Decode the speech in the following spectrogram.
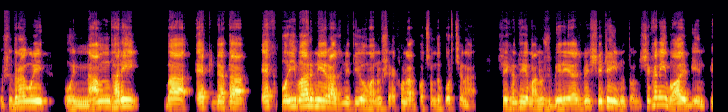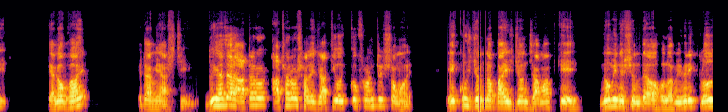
তো সুতরাং ওই ওই নামধারী বা এক নেতা, এক পরিবার নিয়ে রাজনীতি ও মানুষ এখন আর পছন্দ করছে না। সেখান থেকে মানুষ বেরিয়ে আসবে, সেটাই নতুন। সেখানেই ভয় বিএনপির। কেন ভয়? এটা আমি আসছি। দুই হাজার আঠারো সালে জাতীয় ঐক্য ফ্রন্টের সময় একুশ জন না বাইশ জন জামাতকে নমিনেশন দেওয়া হলো। আমি ভেরি ক্লোজ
